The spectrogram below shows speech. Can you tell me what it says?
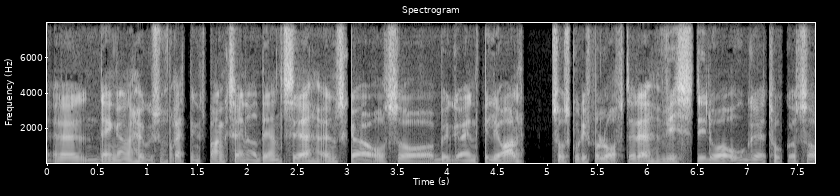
den gang Haugesund Forretningsbank, senere DNC, ønska å bygge en filial, så skulle de få lov til det hvis de da òg tok og så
